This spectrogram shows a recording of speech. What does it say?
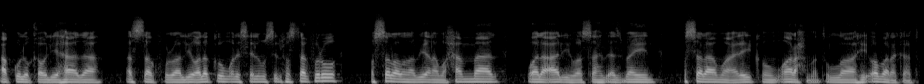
আকুল কাউলি হাদা আস্তাকফর আলী আলাকুম আলী সাইল মুসিল ফস্তাকফরু আসসালাম নবীনা মোহাম্মদ ওয়ালা আলী ওয়াসাহাবি আজমাইন। আসসালামু আলাইকুম ওরহমতুল্লাহি ওবরাকাতু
